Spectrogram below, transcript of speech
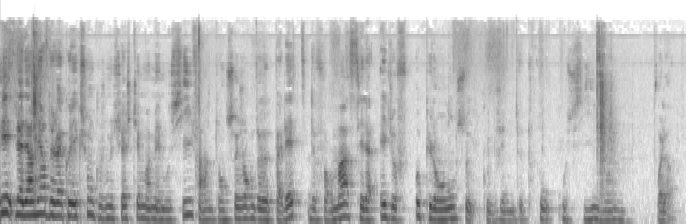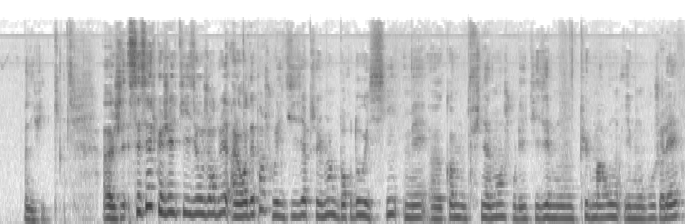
Et la dernière de la collection que je me suis acheté moi-même aussi, enfin dans ce genre de palette, de format, c'est la Age of Opulence, que j'aime de trop aussi. Hein. Voilà, magnifique. Euh, c'est celle que j'ai utilisée aujourd'hui. Alors au départ, je voulais utiliser absolument le Bordeaux ici, mais euh, comme finalement je voulais utiliser mon pull marron et mon rouge à lèvres,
